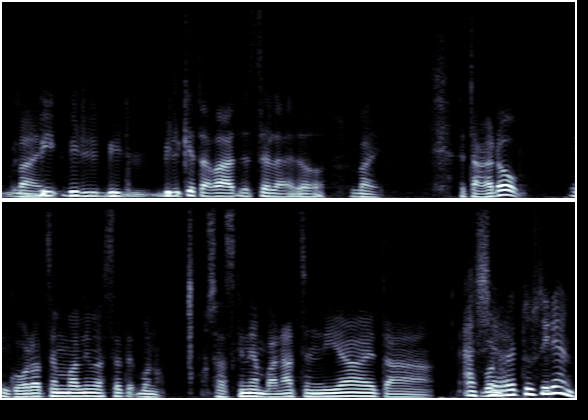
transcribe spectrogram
Bai. bi- bil, bil, bilketa bat bezala edo. bai. Eta gero, goratzen bali bazate, bueno, oza, azkenean banatzen dira, eta... Aserretu ziren?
